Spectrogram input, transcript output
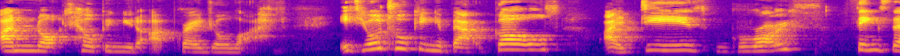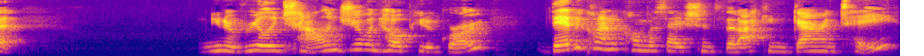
are not helping you to upgrade your life. If you're talking about goals, ideas, growth, things that you know really challenge you and help you to grow, they're the kind of conversations that I can guarantee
